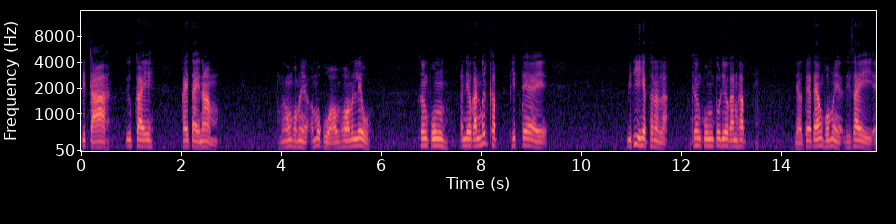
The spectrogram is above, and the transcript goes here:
ปิตาอึบไก่ไก่ไต่น้ำของผมเนี่ยเอามาขัวพอมันเร็ว เครื่องปรุงอันเดียวกันมืดครับ พิษแต่ไอวิธีเฮ็ดเท่านั้นละเครื่องปรุงตัวเดียวกันครับ เดี๋ยวแต่แต่ของผมเนี่ยที่ใส่ไอ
